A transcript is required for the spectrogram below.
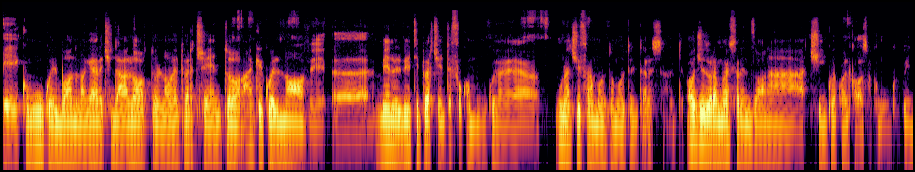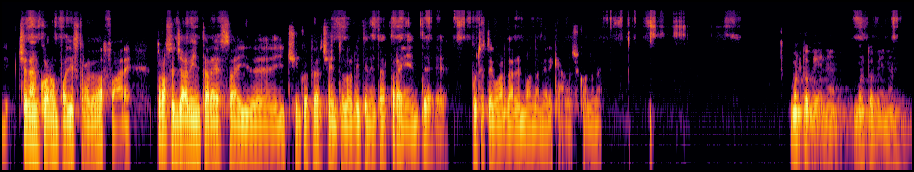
e comunque il bond magari ci dà l'8, il 9%, anche quel 9 eh, meno il 20% fa comunque eh, una cifra molto molto interessante. Oggi dovremmo essere in zona 5 qualcosa comunque, quindi ce n'è ancora un po' di strada da fare, però se già vi interessa il, il 5% lo ritenete attraente, eh, potete guardare il bond americano secondo me. Molto bene, molto bene.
